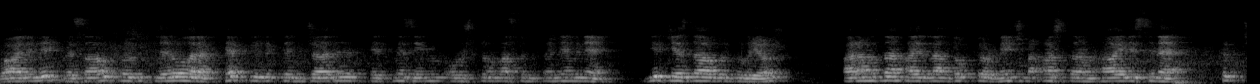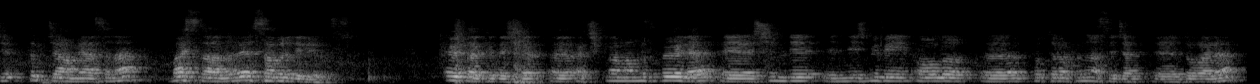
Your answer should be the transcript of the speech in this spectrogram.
Valilik ve sağlık örgütleri olarak hep birlikte mücadele etme zemin oluşturulmasının önemini bir kez daha vurguluyor. Aramızdan ayrılan Doktor Necmi Arslan'ın ailesine, tıp, tıp camiasına başsağlığı ve sabır diliyoruz. Evet arkadaşlar e, açıklamamız böyle. E, Şimdi e, Necmi Bey'in oğlu fotoğrafını asacak duvara.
